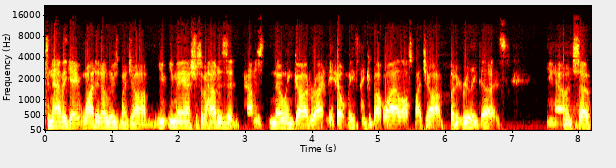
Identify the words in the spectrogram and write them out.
to navigate why did I lose my job? You, you may ask yourself, how does it how does knowing God rightly help me think about why I lost my job? But it really does. You know, and so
